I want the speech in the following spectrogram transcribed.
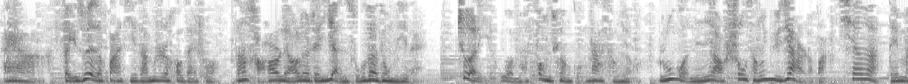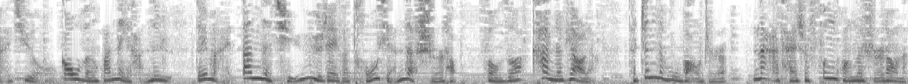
哎呀，翡翠的话题咱们日后再说，咱好好聊聊这艳俗的东西得。这里我们奉劝广大藏友，如果您要收藏玉件的话，千万得买具有高文化内涵的玉，得买担得起玉这个头衔的石头，否则看着漂亮，它真的不保值，那才是疯狂的石头呢。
